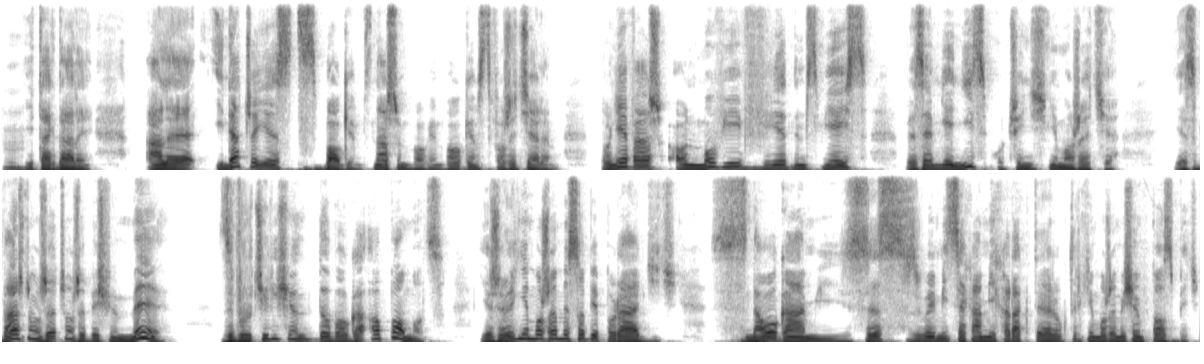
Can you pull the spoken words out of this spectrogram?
hmm. i tak dalej. Ale inaczej jest z Bogiem, z naszym Bogiem, Bogiem Stworzycielem, ponieważ On mówi w jednym z miejsc, beze mnie nic uczynić nie możecie. Jest ważną rzeczą, żebyśmy my zwrócili się do Boga o pomoc. Jeżeli nie możemy sobie poradzić, z nałogami, ze złymi cechami charakteru, których nie możemy się pozbyć,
